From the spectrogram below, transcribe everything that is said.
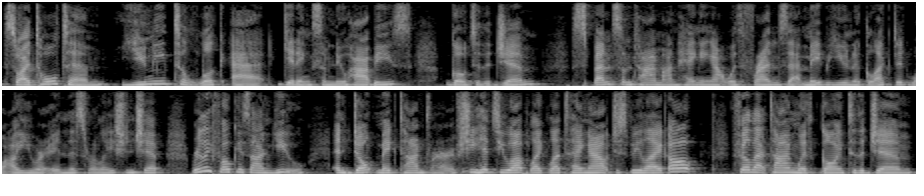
So I told him, you need to look at getting some new hobbies, go to the gym, spend some time on hanging out with friends that maybe you neglected while you were in this relationship. Really focus on you and don't make time for her. If she hits you up, like, let's hang out, just be like, oh, fill that time with going to the gym,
